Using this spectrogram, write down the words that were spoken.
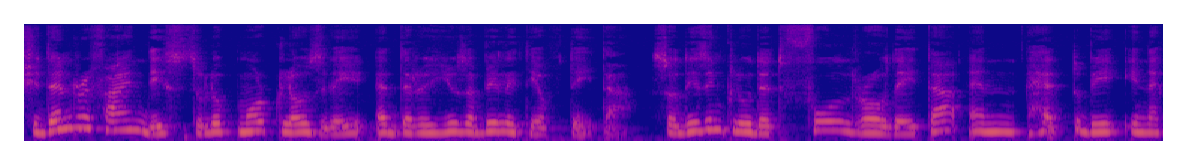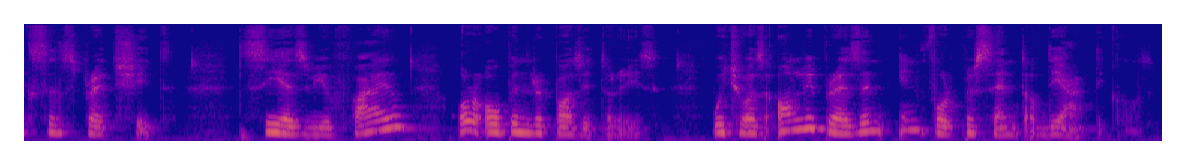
She then refined this to look more closely at the reusability of data. So this included full raw data and had to be in Excel spreadsheet, CSV file, or open repositories, which was only present in 4% of the articles.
